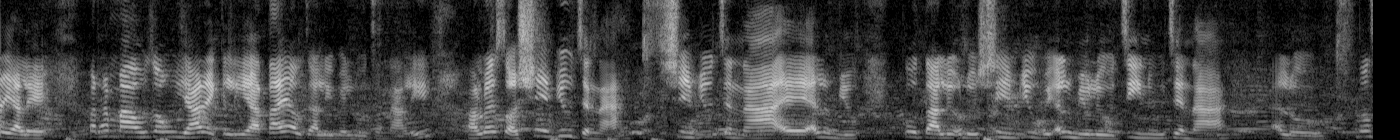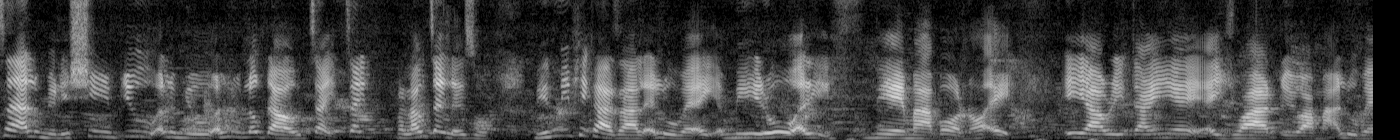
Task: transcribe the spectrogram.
တွေကလည်းပထမအဆုံးရတဲ့ကလေးကတားယောက်ျားလေးပဲလိုချင်တာလေဘာလို့လဲဆိုတော့ရှင်ပြုတ်ချင်တာရှင်ပြုတ်ချင်တာအဲအဲ့လိုမျိုးကိုသားလေးအဲ့လိုရှင်ပြုတ်ပြီးအဲ့လိုမျိုးလေးကိုကြည်နူးချင်တာအဲ့လိုနှုတ်ဆက်အဲ့လိုမျိုးလေးရှင်ပြုတ်အဲ့လိုမျိုးအဲ့လိုလောက်တာကိုကြိုက်ကြိုက်ဘယ်လောက်ကြိုက်လဲဆိုမင်းသမီးဖြစ်ခါစားလဲအဲ့လိုပဲအဲ့အမေတို့အဲ့ဒီနယ်မှာပေါ့နော်အဲ့ AR တိုင်းရဲ့အဲ့ရွာတွေရွာမှာအဲ့လိုပဲ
